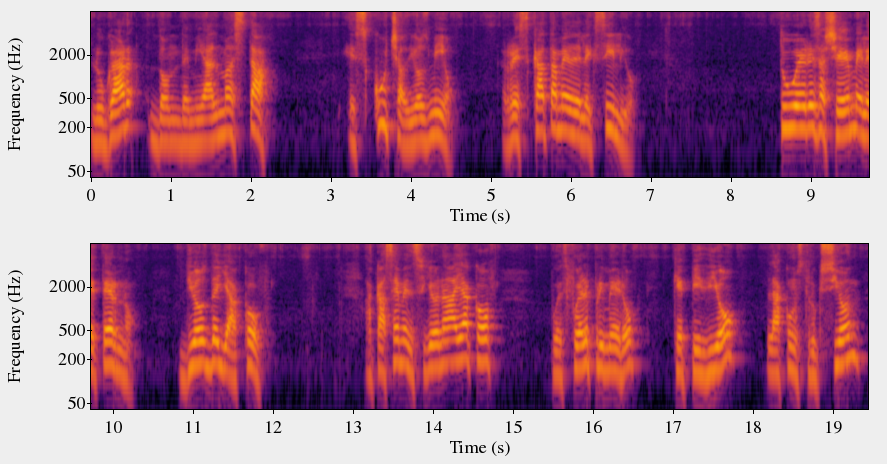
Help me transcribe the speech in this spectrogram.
lugar donde mi alma está. Escucha, Dios mío, rescátame del exilio. Tú eres Hashem el Eterno, Dios de Jacob. Acá se menciona a Jacob, pues fue el primero que pidió la construcción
